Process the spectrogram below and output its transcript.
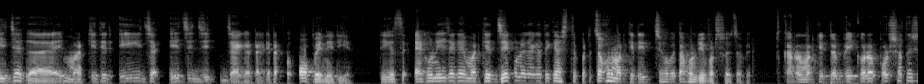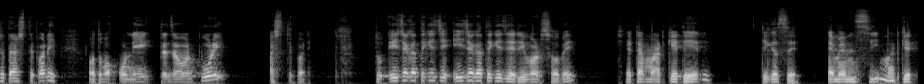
এই জায়গায় মার্কেটের এই এই যে জায়গাটা, এটা ওপেন এরিয়া ঠিক আছে? এখন এই জায়গায় মার্কেট যে কোনো জায়গা থেকে আসতে পারে, যখন মার্কেট ইচ্ছে হবে তখন রিভার্স হয়ে যাবে। কারণ মার্কেটটা ব্রেক করার পর সাথে সাথে আসতে পারে, অথবা অনেকটা যাওয়ার পরে আসতে পারে। তো এই জায়গা থেকে যে, এই জায়গা থেকে যে রিভার্স হবে, সেটা মার্কেটের ঠিক আছে? এমএমসি মার্কেট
